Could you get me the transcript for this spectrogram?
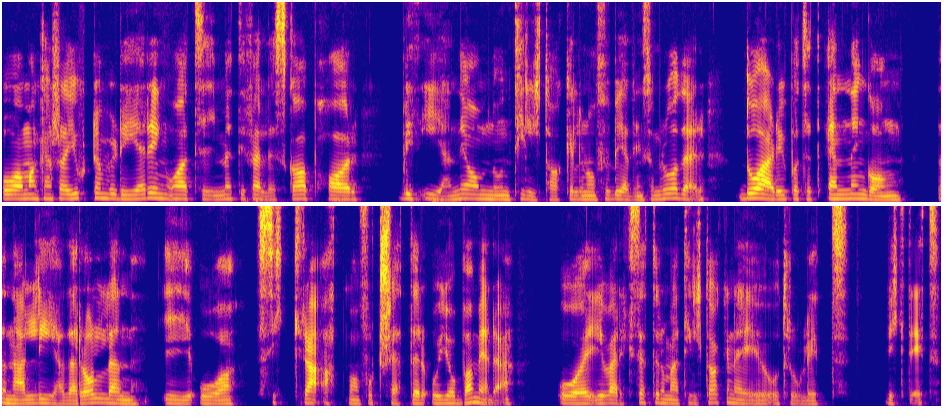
och man kanske har gjort en värdering och att teamet i fällskap har blivit eniga om någon tiltak eller noen forbedringsområder, då är det ju på ett sätt än en gång den här ledarrollen i att sikra att man fortsätter att jobba med det och iverksätter de här tilltaken är ju otroligt viktigt.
